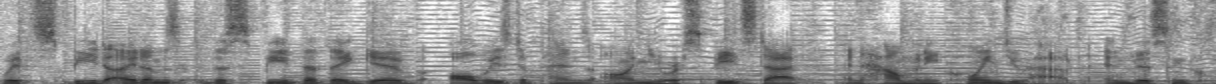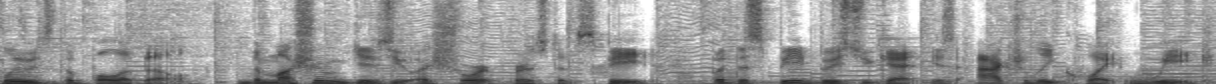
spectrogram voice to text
With speed items, the speed that they give always depends on your speed stat and how many coins you have, and this includes the bullet bill. The mushroom gives you a short burst of speed, but the speed boost you get is actually quite weak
